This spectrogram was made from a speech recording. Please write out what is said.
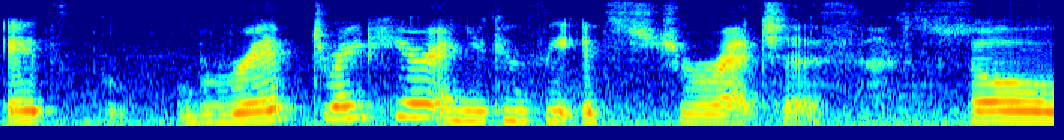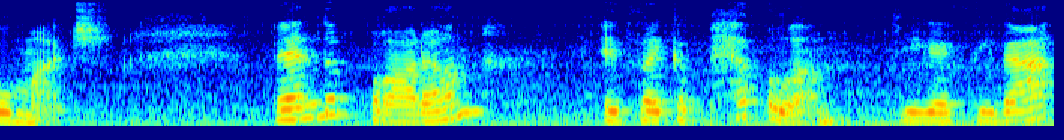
it's ripped right here and you can see it stretches so much. Then the bottom it's like a peplum. Do you guys see that?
